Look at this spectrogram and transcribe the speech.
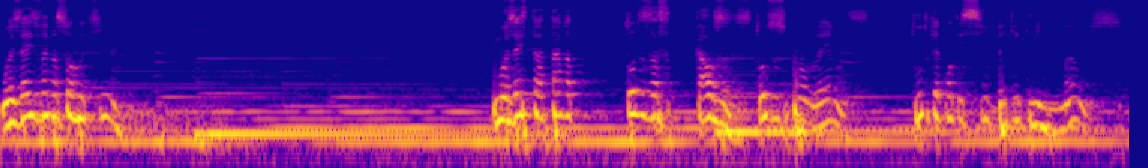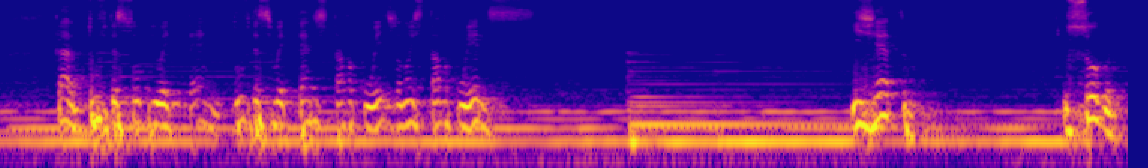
Moisés vai para sua rotina. E Moisés tratava todas as causas, todos os problemas, tudo que acontecia, briga entre irmãos, Cara, dúvidas sobre o eterno, dúvidas se o eterno estava com eles ou não estava com eles. E Jetro, o sogro,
